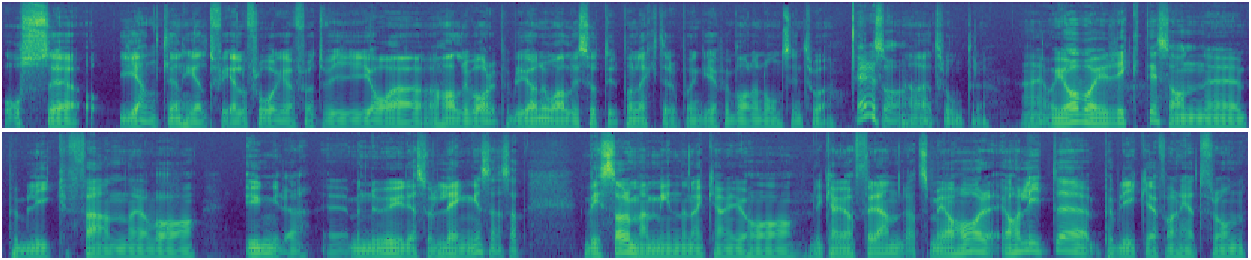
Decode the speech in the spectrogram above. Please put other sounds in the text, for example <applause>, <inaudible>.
oss är egentligen helt fel att fråga för att vi, jag är, har aldrig varit publik. Jag har nog aldrig suttit på en läktare på en GP-bana någonsin tror jag. Är det så? Ja, jag tror inte det. Nej, och jag var ju riktigt sån eh, publikfan när jag var yngre. Eh, men nu är ju det så länge sedan så att vissa av de här minnena kan ju ha, det kan ju ha förändrats. Men jag har, jag har lite publikerfarenhet från,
